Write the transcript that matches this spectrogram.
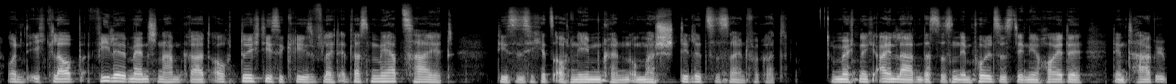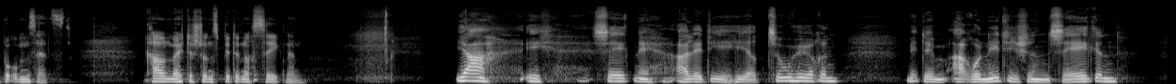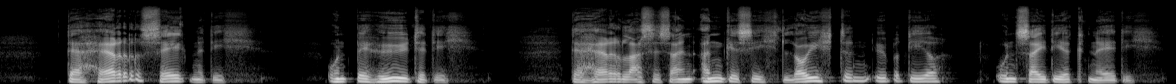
Und ich glaube, viele Menschen haben gerade auch durch diese Krise vielleicht etwas mehr Zeit, die sie sich jetzt auch nehmen können, um mal stille zu sein vor Gott. Wir möchten euch einladen, dass das ein Impuls ist, den ihr heute den Tag über umsetzt. Karl, möchtest du uns bitte noch segnen? Ja, ich segne alle, die hier zuhören, mit dem aaronitischen Segen. Der Herr segne dich und behüte dich. Der Herr lasse sein Angesicht leuchten über dir und sei dir gnädig.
